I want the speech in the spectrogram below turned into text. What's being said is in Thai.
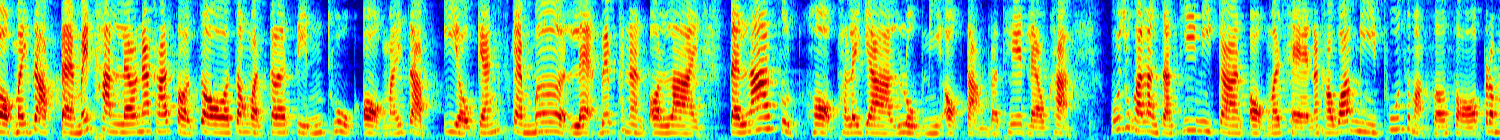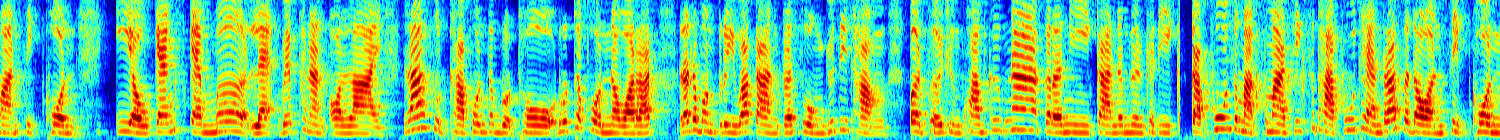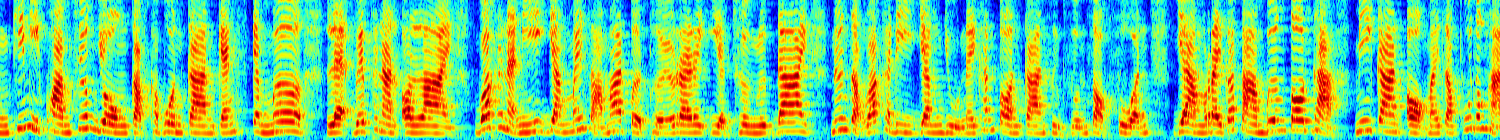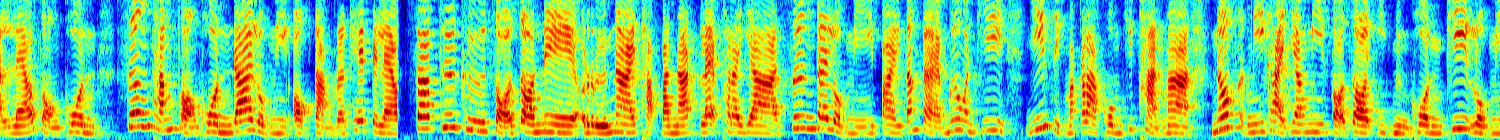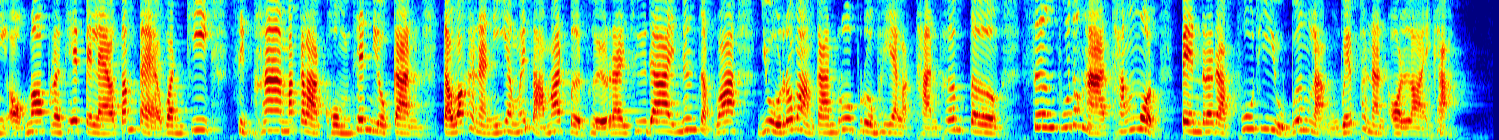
ออกหมายจับแต่ไม่ทันแล้วนะคะ สจ จังหวัดกาฬสินถูกออกหมายจับเอี่ยวแก๊งสแกมเมอร์และเว็บพนันออนไลน์ แต่ล่าสุดหอบภรรยาหลบหนีออกต่างประเทศแล้วค่ะคุณผู้ชมคะหลังจากที่มีการออกมาแฉนะคะว่ามีผู้สมัครสสประมาณ 10 คน เอี่ยวแก๊งสแกมเมอร์และเว็บพนันออนไลน์ ล่าสุดค่ะพลตำรวจโทรุทธพลนวรัตน์รัฐมนตรีว่าการกระทรวงยุติธรรม เปิดเผยถึงความคืบหน้ากรณีการดำเนินคดี ผู้สมัครสมาชิกสภาผู้แทนราษฎร 10 คนที่มีความเชื่อมโยงกับขบวนการแก๊งสแกมเมอร์และเว็บพนันออนไลน์ ว่าขณะนี้ยังไม่สามารถเปิดเผยรายละเอียดเชิงลึกได้ เนื่องจากว่าคดียังอยู่ในขั้นตอนการสืบสวนสอบสวน อย่างไรก็ตามเบื้องต้นค่ะ มีการออกหมายจับผู้ต้องหาแล้ว 2 คน ซึ่งทั้ง 2 คนได้หลบหนีออกต่างประเทศไปแล้ว ทราบชื่อคือสอจอเน หรือนายถัปปนัทและภรรยา ซึ่งได้หลบหนีไปตั้งแต่เมื่อวันที่ 20 มกราคมที่ผ่านมานอกจากนี้ค่ะยังมีสอจออีกหนึ่งคนที่หลบหนีออกนอกประเทศไปแล้ว ตั้งแต่วันที่ 15 มกราคม เช่นเดียวกัน แต่ว่าขณะนี้ยังไม่สามารถเปิดเผยรายชื่อได้ เนื่องจากว่าอยู่ระหว่างการรวบรวมพยานหลักฐานเพิ่มเติม ซึ่งผู้ต้องหาทั้งหมดเป็นระดับผู้ที่อยู่เบื้องหลังเว็บพนันออนไลน์ค่ะ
